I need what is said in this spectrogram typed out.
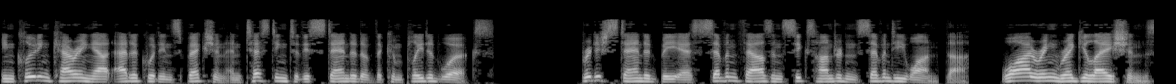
including carrying out adequate inspection and testing to this standard of the completed works. British Standard BS 7671 the wiring regulations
